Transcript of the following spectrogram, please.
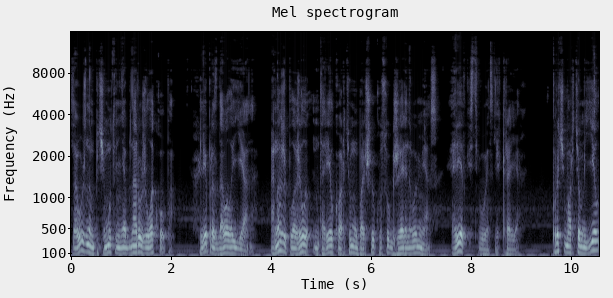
За ужином почему-то не обнаружил окопа. Хлеб раздавала Яна. Она же положила на тарелку Артему большой кусок жареного мяса, редкость в воинских краях. Впрочем, Артем ел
